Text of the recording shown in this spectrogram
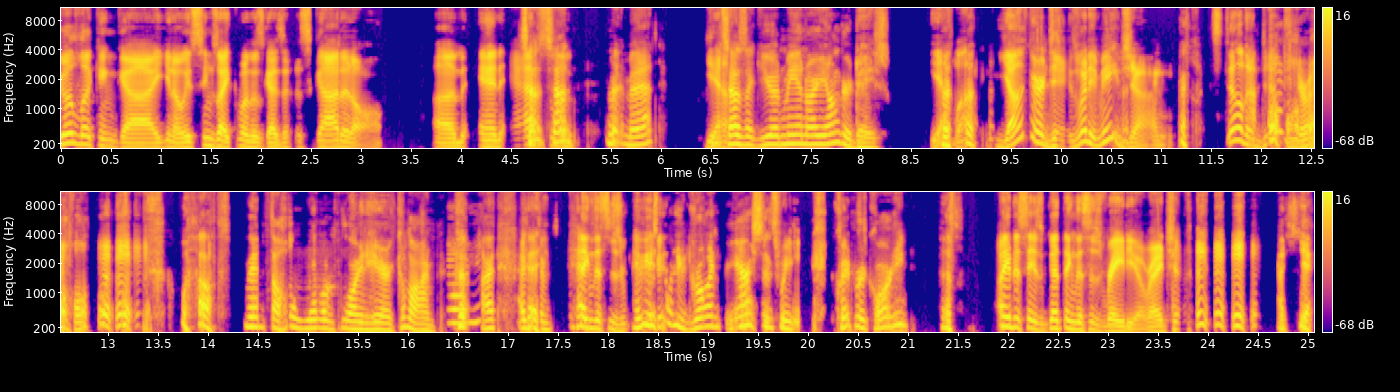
good looking guy. You know, it seems like one of those guys that's got it all. Um, and Absalom, sound- Ma- Matt, yeah, it sounds like you and me in our younger days. Yeah, well, younger days. What do you mean, John? Still to death, right? well, man, the whole war point here. Come on. Oh, I, I, I think this is. have you started growing hair since we quit recording? I'm going to say it's a good thing this is radio, right, John? yeah.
